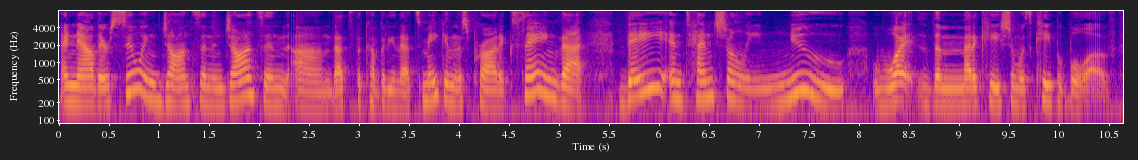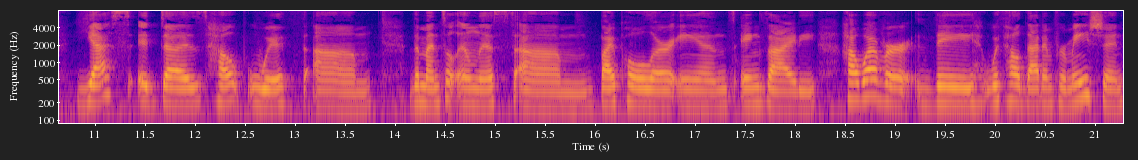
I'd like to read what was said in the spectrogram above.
And now they're suing Johnson and Johnson. Um, that's the company that's making this product, saying that they intentionally knew what the medication was capable of. Yes, it does help with um, the mental illness, um, bipolar, and anxiety. However, they withheld that information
